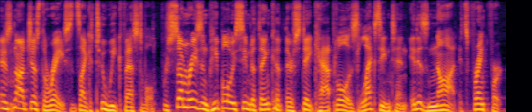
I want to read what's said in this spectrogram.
And it's not just the race, it's like a two week festival. For some reason, people always seem to think that their state capital is Lexington. It is not, it's Frankfort.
